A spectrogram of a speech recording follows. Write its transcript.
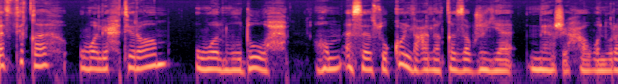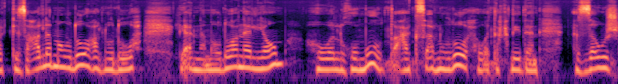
الثقة والاحترام والوضوح. هم أساس كل علاقة زوجية ناجحة. ونركز على موضوع الوضوح لأن موضوعنا اليوم هو الغموض عكس الوضوح هو تحديدا الزوج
